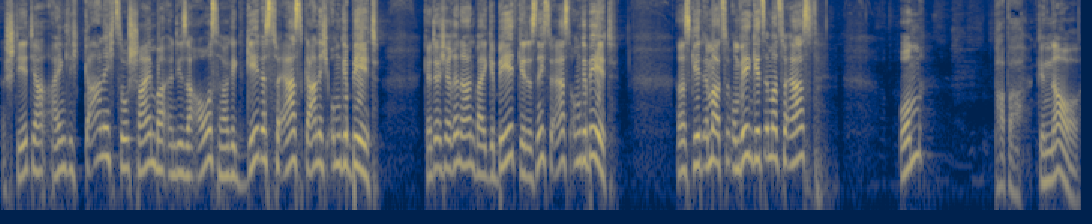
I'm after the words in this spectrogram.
das steht ja eigentlich gar nicht so scheinbar in dieser Aussage, geht es zuerst gar nicht um Gebet. Könnt ihr euch erinnern, bei Gebet geht es nicht zuerst um Gebet. Es geht immer, um wen geht es immer zuerst? Um Papa, genau.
